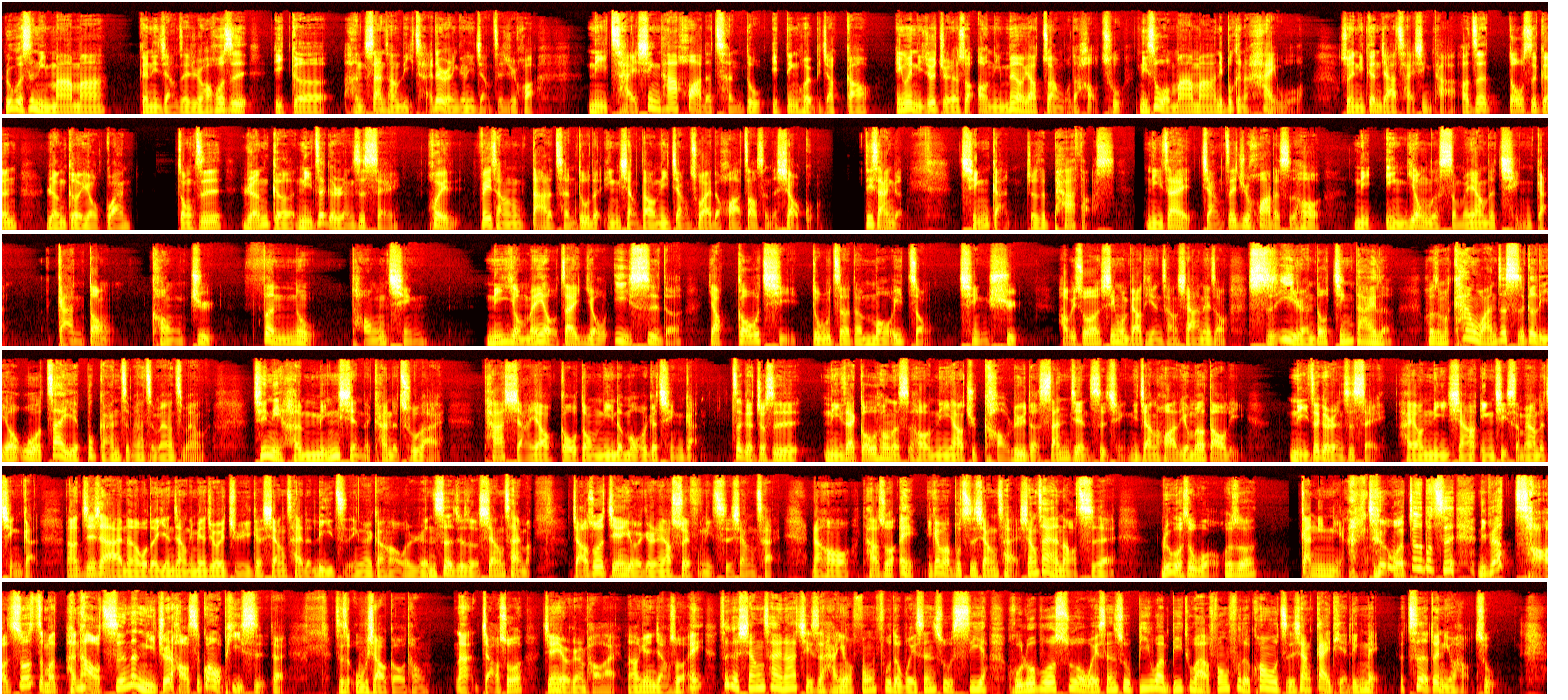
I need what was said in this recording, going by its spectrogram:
如果是你妈妈跟你讲这句话，或是一个很擅长理财的人跟你讲这句话，你采信他话的程度一定会比较高，因为你就觉得说，哦，你没有要赚我的好处，你是我妈妈，你不可能害我，所以你更加采信他。而、这都是跟人格有关。总之，人格，你这个人是谁，会非常大的程度的影响到你讲出来的话造成的效果。”第三个情感就是 pathos，你在讲这句话的时候，你引用了什么样的情感？感动、恐惧、愤怒、同情，你有没有在有意识的要勾起读者的某一种情绪？好比说新闻标题很常下那种十亿人都惊呆了，或什么看完这十个理由，我再也不敢怎么样怎么样怎么样了。其实你很明显的看得出来，他想要勾动你的某一个情感。这个就是你在沟通的时候，你要去考虑的三件事情。你讲的话有没有道理？你这个人是谁？还有你想要引起什么样的情感？然后接下来呢，我的演讲里面就会举一个香菜的例子，因为刚好我人设就是香菜嘛。假如说今天有一个人要说服你吃香菜，然后他说：“哎，你干嘛不吃香菜？香菜很好吃。”哎，如果是我，我就说：“干你娘！就是我就是不吃，你不要吵说怎么很好吃，那你觉得好吃关我屁事？对，这是无效沟通。那假如说今天有个人跑来，然后跟你讲说，哎，这个香菜呢，其实含有丰富的维生素 C 啊，胡萝卜素、维生素 B one、B two，还有丰富的矿物质，像钙、铁、磷、镁，吃了对你有好处。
